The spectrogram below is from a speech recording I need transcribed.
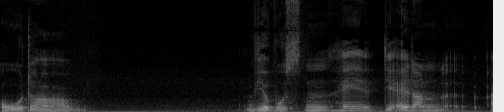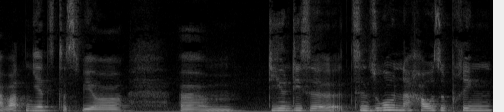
oder wir wussten, hey, die Eltern erwarten jetzt, dass wir ähm, die und diese Zensuren nach Hause bringen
